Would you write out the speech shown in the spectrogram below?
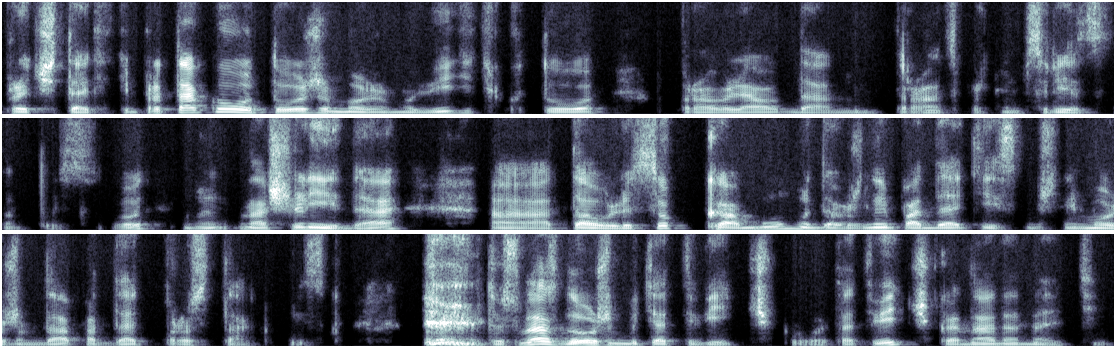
прочитать эти протоколы, тоже можем увидеть, кто управлял данным транспортным средством. То есть вот мы нашли, да, а, того лицо, к кому мы должны подать иск. Мы же не можем, да, подать просто так иск. То есть у нас должен быть ответчик. Вот ответчика надо найти.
